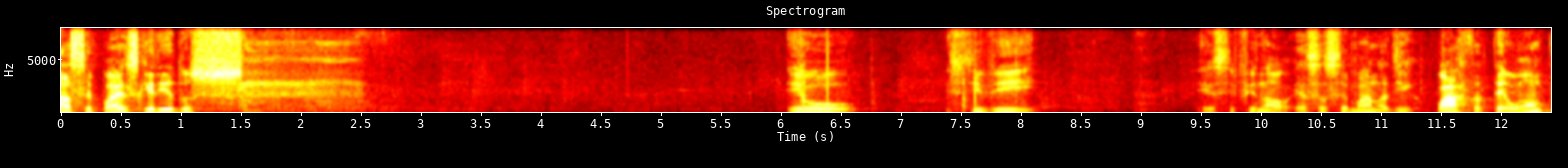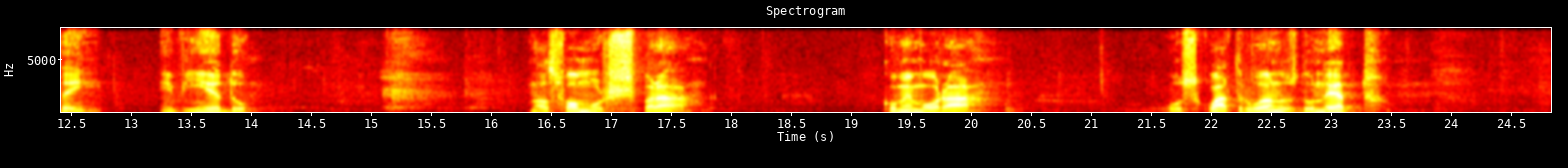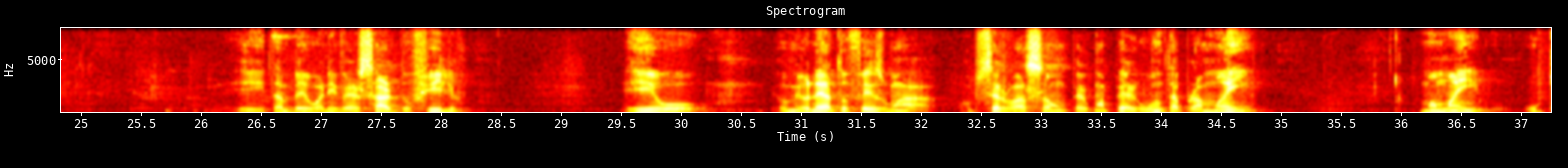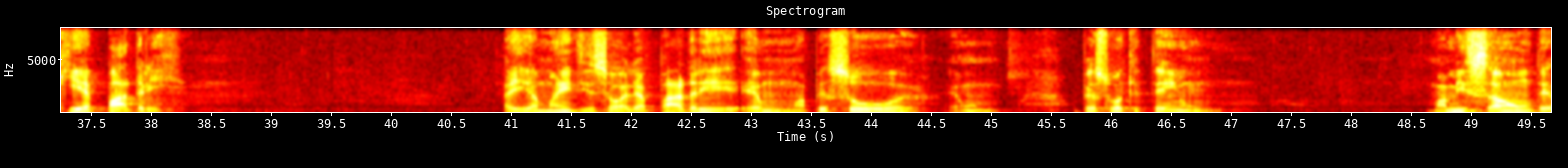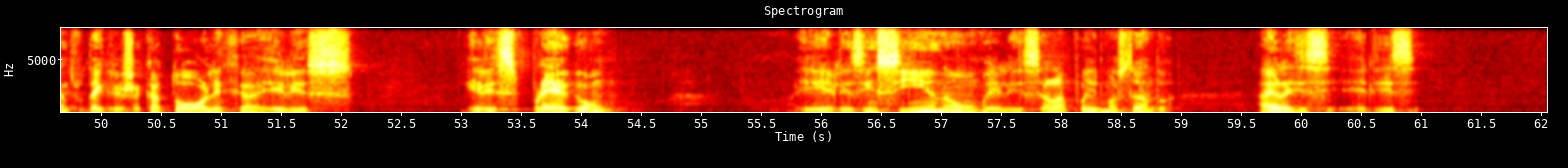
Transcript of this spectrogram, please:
Graça e paz, queridos. Eu estive esse final, essa semana de quarta até ontem em Vinhedo. Nós fomos para comemorar os quatro anos do neto e também o aniversário do filho. E o, o meu neto fez uma observação, uma pergunta para a mãe: Mamãe, o que é padre? Aí a mãe disse: Olha, padre é uma pessoa, é uma pessoa que tem um, uma missão dentro da Igreja Católica, eles, eles pregam, eles ensinam, eles. Ela foi mostrando Aí ela disse, ele disse,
